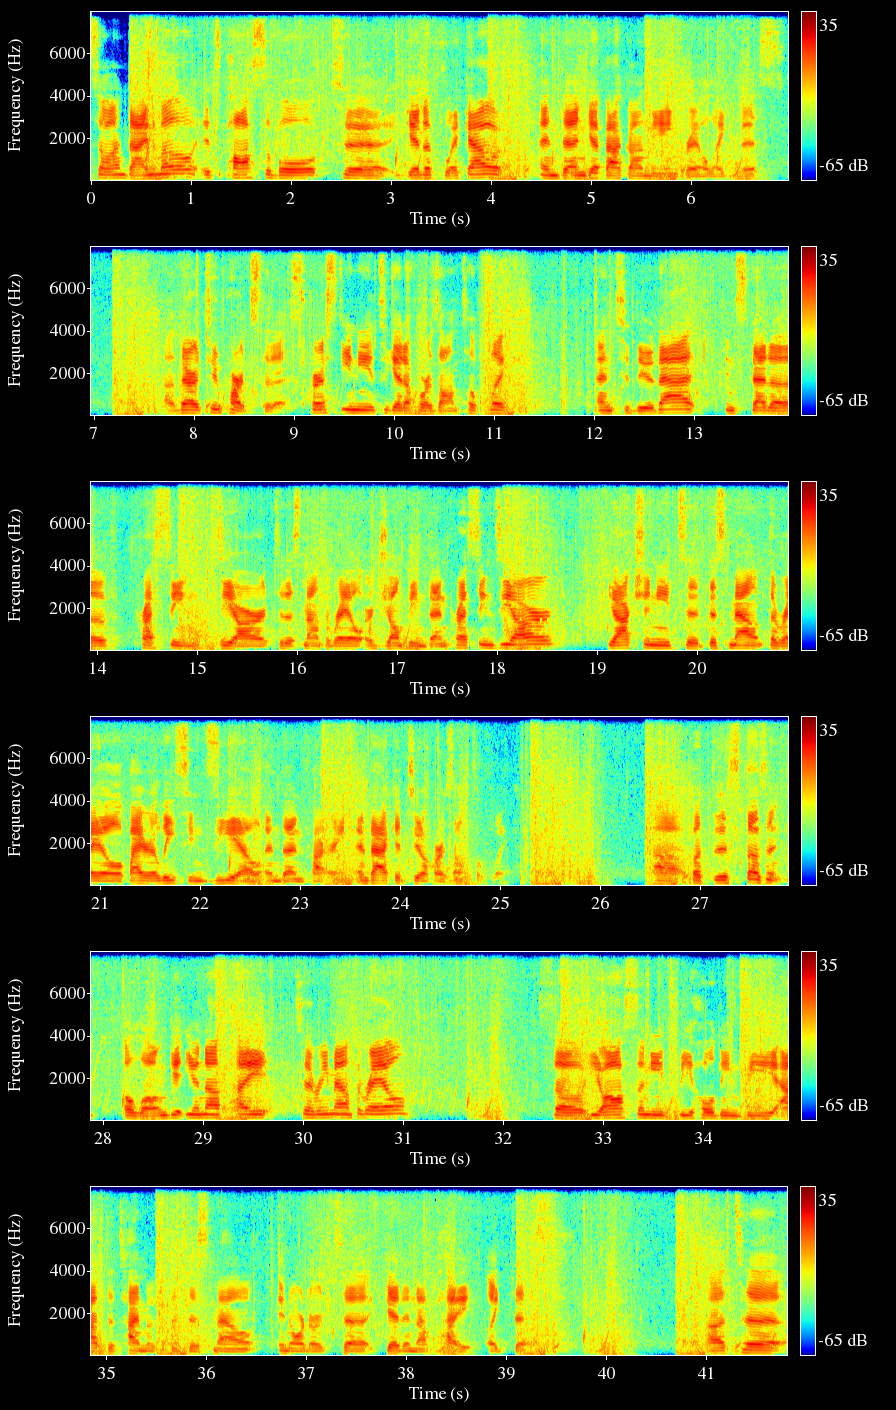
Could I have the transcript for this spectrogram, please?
So on Dynamo, it's possible to get a flick out and then get back on the ink rail like this. Uh, there are two parts to this. First, you need to get a horizontal flick, and to do that, instead of pressing ZR to dismount the rail or jumping then pressing ZR, you actually need to dismount the rail by releasing ZL and then firing, and that gets you a horizontal flick. Uh, but this doesn't alone get you enough height to remount the rail. So you also need to be holding B at the time of the dismount in order to get enough height like this. Uh, to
